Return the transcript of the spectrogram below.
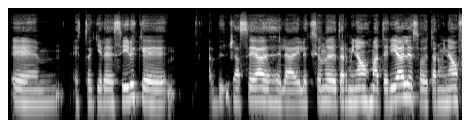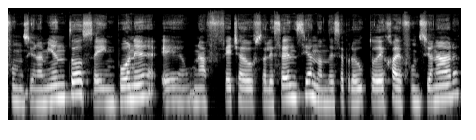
Em, esto quiere decir que ya sea desde la elección de determinados materiales o determinados funcionamientos, se impone eh, una fecha de obsolescencia en donde ese producto deja de funcionar.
